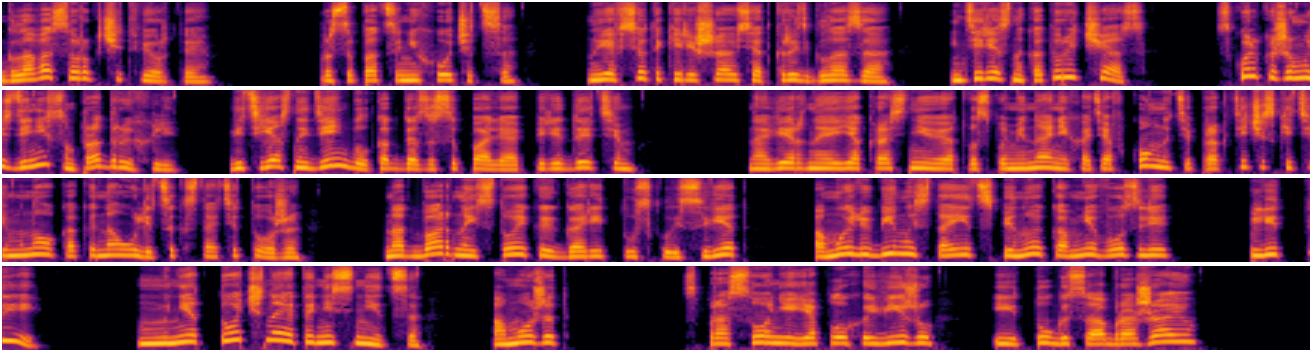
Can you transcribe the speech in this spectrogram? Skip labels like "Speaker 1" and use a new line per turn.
Глава 44. Просыпаться не хочется, но я все-таки решаюсь открыть глаза. Интересно, который час? Сколько же мы с Денисом продрыхли? Ведь ясный день был, когда засыпали, а перед этим... Наверное, я краснею от воспоминаний, хотя в комнате практически темно, как и на улице, кстати, тоже. Над барной стойкой горит тусклый свет, а мой любимый стоит спиной ко мне возле плиты. Мне точно это не снится? А может, с просонья я плохо вижу и туго соображаю?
